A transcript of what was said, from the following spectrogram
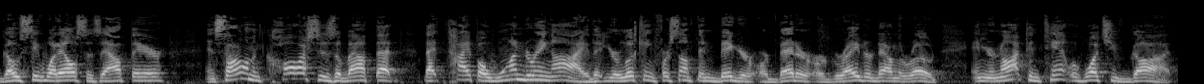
go see what else is out there. And Solomon cautions about that, that type of wandering eye that you're looking for something bigger or better or greater down the road, and you're not content with what you've got.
